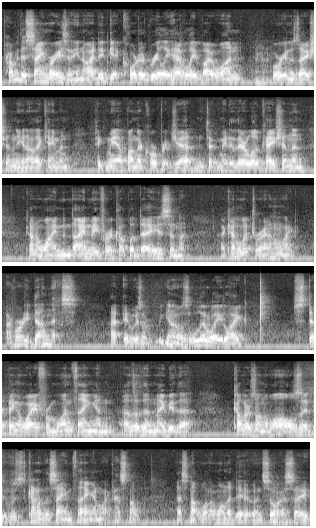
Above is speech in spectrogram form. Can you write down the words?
probably the same reason. You know, I did get courted really heavily by one organization. You know, they came and picked me up on their corporate jet and took me to their location and kind of wined and dined me for a couple of days. And I kind of looked around. I'm like, I've already done this. I, it was a, you know, it was literally like stepping away from one thing, and other than maybe the colors on the walls, it, it was kind of the same thing. I'm like, that's not, that's not what I want to do. And so I say,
